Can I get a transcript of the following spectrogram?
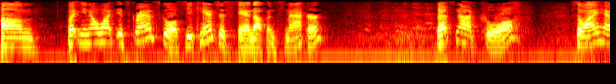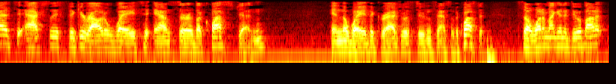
Um, but you know what? It's grad school, so you can't just stand up and smack her. That's not cool. So I had to actually figure out a way to answer the question in the way the graduate students answer the question. So what am I going to do about it?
